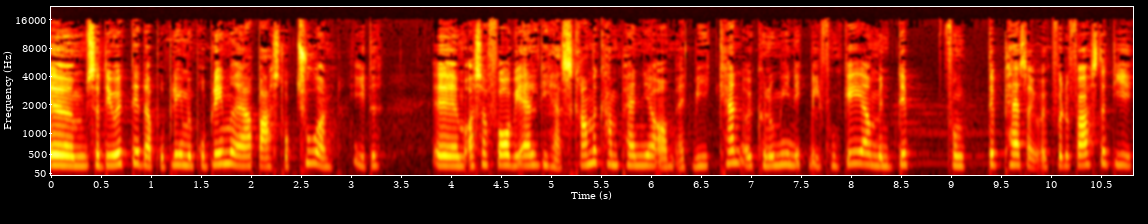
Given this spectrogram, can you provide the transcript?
Øhm, så det er jo ikke det, der er problemet. Problemet er bare strukturen i det. Øhm, og så får vi alle de her skræmmekampagner om, at vi kan, og økonomien ikke vil fungere, men det, fun- det passer jo ikke. For det første, de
